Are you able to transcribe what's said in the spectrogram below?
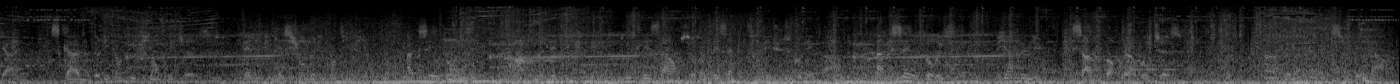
Scan. De l'identifiant Bridges. Vérification de l'identifiant. Accès autorisé. Armes détectées. Toutes les armes seront désactivées jusqu'au départ. Accès autorisé. Bienvenue. Sam Porter Bridges. Fin de l'interdiction des armes.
